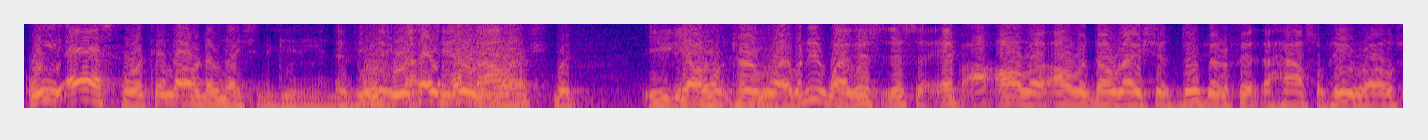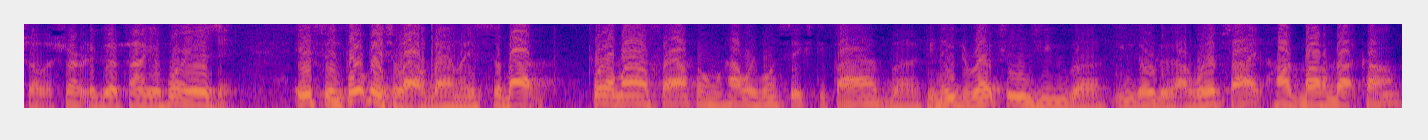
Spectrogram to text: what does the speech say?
We asked for a ten dollar donation to get in. If Of you course, we'll about take more than that, $10, but You, y'all won't turn away. But anyway, this, this, uh, if- all the, all the donations do benefit the House of Heroes, so it's certainly a good thing. And where is it? it's in Fort Mitchell, Alabama. It's about twelve miles south on Highway one sixty-five. Uh, if you need directions, you, uh, you can go to our website, hogbottom.com.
